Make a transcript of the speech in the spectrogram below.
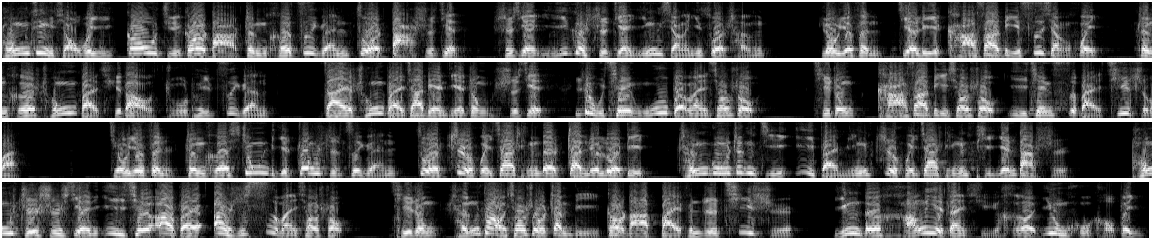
重庆小微高举高打整合资源做大事件，实现一个事件影响一座城。六月份建立卡萨帝思想会，整合重百渠道主推资源，在重百家电节中实现六千五百万销售，其中卡萨帝销售一千四百七十万。九月份整合兄弟装饰资源做智慧家庭的战略落地，成功征集一百名智慧家庭体验大使，同时实现一千二百二十四万销售。其中成套销售占比高达百分之七十，赢得行业赞许和用户口碑。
